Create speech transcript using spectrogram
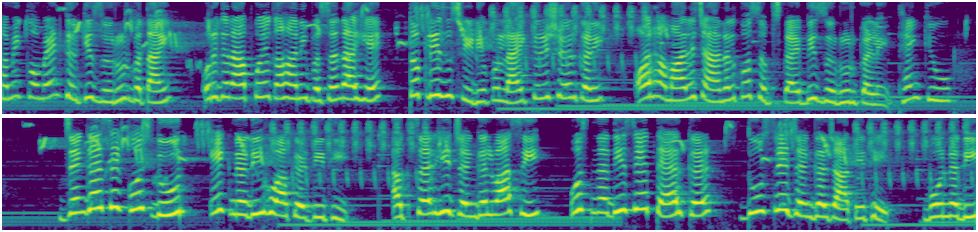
हमें कमेंट करके ज़रूर बताएँ। और अगर आपको ये कहानी पसंद आई है तो प्लीज़ इस वीडियो को लाइक करें शेयर करें। और हमारे चैनल को सब्सक्राइब भी ज़रूर कर लें। थैंक यू जंगल से कुछ दूर एक नदी हुआ करती थी। अक्सर ही जंगलवासी उस नदी से तैरकर दूसरे जंगल जाते थे। वो नदी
